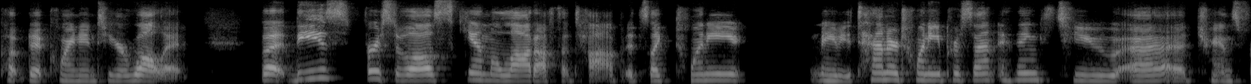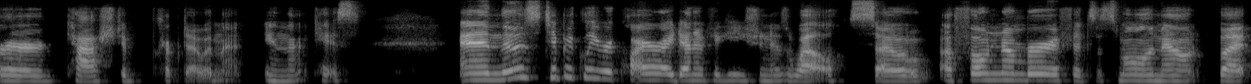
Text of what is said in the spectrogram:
put Bitcoin into your wallet. But these, first of all, skim a lot off the top. It's like 20 maybe 10 or 20%, I think, to uh, transfer cash to crypto in that, in that case. And those typically require identification as well. So a phone number if it's a small amount, but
